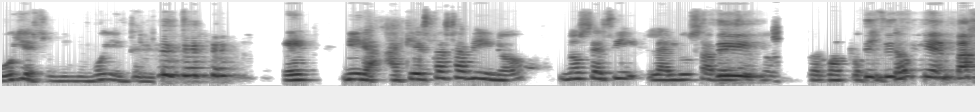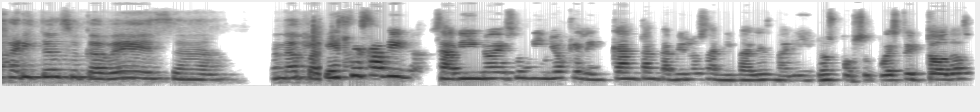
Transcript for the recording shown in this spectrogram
uy, es un niño muy inteligente. Eh, mira, aquí está Sabino, no sé si la luz a veces nos un poquito. Sí, el pajarito en su cabeza. Este Sabino, Sabino es un niño que le encantan también los animales marinos, por supuesto, y todos.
